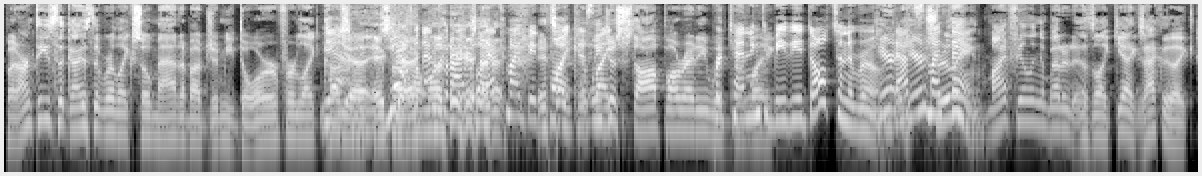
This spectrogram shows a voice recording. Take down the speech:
but aren't these the guys that were like so mad about Jimmy Dore for like Yeah. cussing? Yeah, and exactly. Yeah, that's what I- it's like- that's my big it's point, Like, can is we like just stop already with the, pretending to be the adults in the room. Here- That's here's my really thing. my feeling about it is like, yeah, exactly. Like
